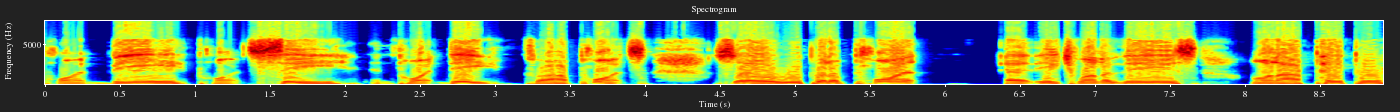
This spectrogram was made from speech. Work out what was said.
point B, point C, and point D for our points. So we put a point at each one of these on our paper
